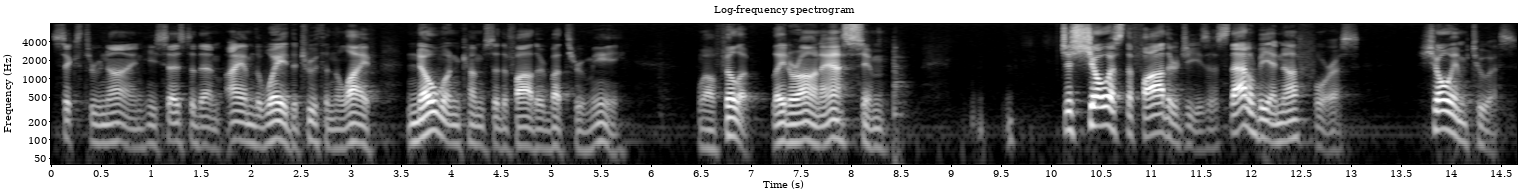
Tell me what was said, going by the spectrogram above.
6 through 9. He says to them, I am the way, the truth, and the life. No one comes to the Father but through me. Well, Philip later on asks him, Just show us the Father, Jesus. That'll be enough for us. Show him to us.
